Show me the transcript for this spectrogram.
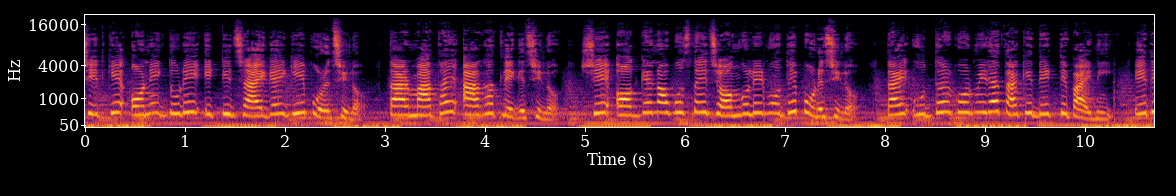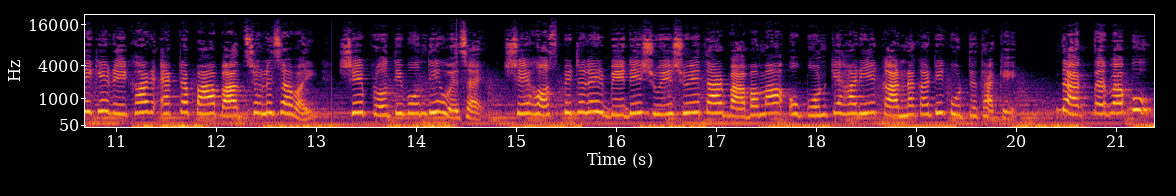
ছিটকে অনেক দূরে একটি জায়গায় গিয়ে পড়েছিল। তার মাথায় আঘাত লেগেছিল। সে অজ্ঞান অবস্থায় জঙ্গলের মধ্যে পড়েছিল। তাই উদ্ধারকর্মীরা তাকে দেখতে পায়নি। এদিকে রেখার একটা পা বাদ চলে যাওয়ায় সে প্রতিবন্ধী হয়ে যায়। সে হসপিটালের বেডে শুয়ে শুয়ে তার বাবা মা ও বোনকে হারিয়ে কান্নাকাটি করতে থাকে। ডাক্তার বাবু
